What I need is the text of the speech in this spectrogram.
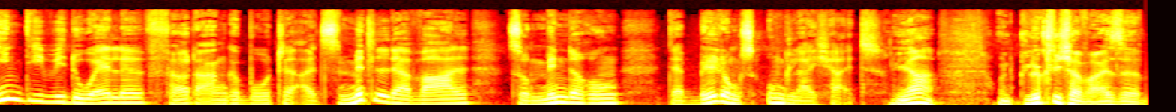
individuelle Förderangebote als Mittel der Wahl zur Minderung der Bildungsungleichheit. Ja, und glücklicherweise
